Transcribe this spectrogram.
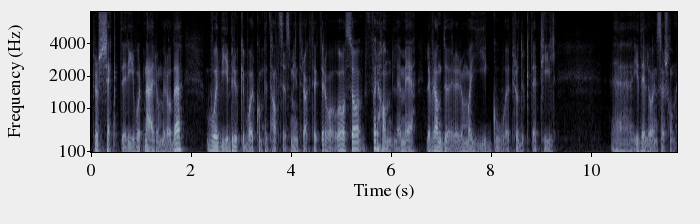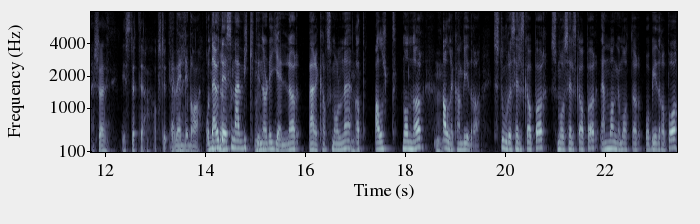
prosjekter i vårt nærområde hvor vi bruker vår kompetanse som interaktekter, og, og også forhandle med leverandører om å gi gode produkter til eh, ideelle organisasjoner. Så vi støtter absolutt Det er veldig bra. Og det er jo det som er viktig når det gjelder bærekraftsmålene, at alt monner, alle kan bidra. Store selskaper, små selskaper, det er mange måter å bidra på.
